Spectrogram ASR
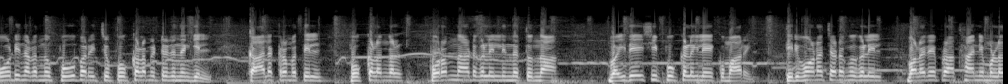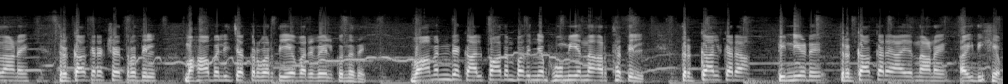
ഓടി നടന്നു പൂ പറിച്ചു പൂക്കളമിട്ടിരുന്നെങ്കിൽ കാലക്രമത്തിൽ പൂക്കളങ്ങൾ പുറം നാടുകളിൽ നിന്നെത്തുന്ന വൈദേശി പൂക്കളിലേക്ക് മാറി. തിരുവോണ ചടങ്ങുകളിൽ വളരെ പ്രാധാന്യമുള്ളതാണ് തൃക്കാക്കര ക്ഷേത്രത്തിൽ മഹാബലി ചക്രവർത്തിയെ വരവേൽക്കുന്നത്. വാമനന്റെ കാൽപാദം പതിഞ്ഞ ഭൂമി എന്ന അർത്ഥത്തിൽ തൃക്കാൽക്കര പിന്നീട് തൃക്കാക്കര എന്നാണ് ഐതിഹ്യം.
